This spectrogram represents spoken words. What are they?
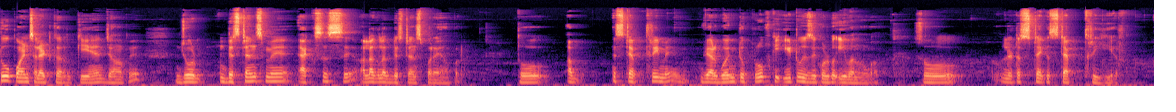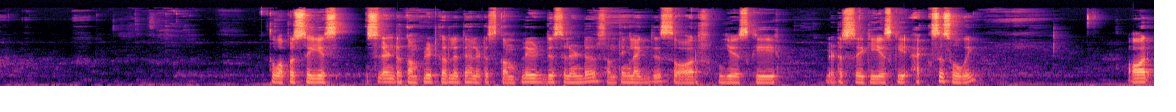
टू पॉइंट सेलेक्ट कर किए हैं जहाँ पे जो डिस्टेंस में एक्सिस से अलग अलग डिस्टेंस पर है यहाँ पर। तो अब स्टेप थ्री में we are going to prove कि E two is equal to E one होगा। So let us take step three here तो वापस से ये सिलेंडर कंप्लीट कर लेते हैं let us complete this cylinder something like this और ये इसकी लेटस से कि ये इसकी एक्सेस हो गई। और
